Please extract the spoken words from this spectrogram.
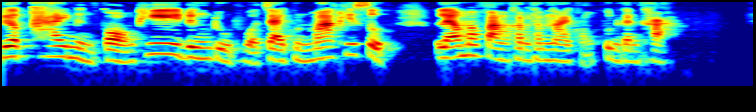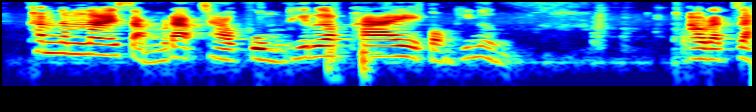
เลือกไพ่หนึ่งกองที่ดึงดูดหัวใจคุณมากที่สุด แล้วมาฟังคำทำนายของคุณกันค่ะคำทำนายสำหรับชาวกลุ่มที่เลือกไพ่กองที่หนึ่งเอาละจ้ะ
